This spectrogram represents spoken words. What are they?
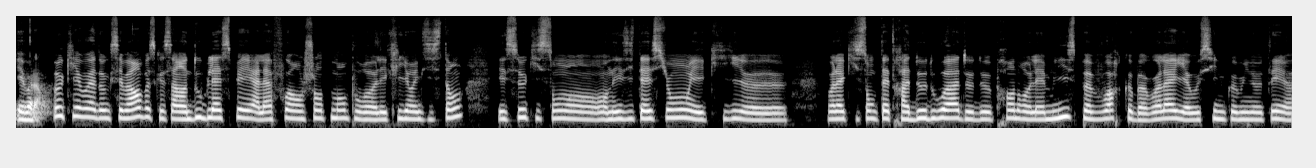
et voilà. Ok, ouais, donc c'est marrant parce que ça a un double aspect, à la fois enchantement pour les clients existants et ceux qui sont en, hésitation et qui, voilà, qui sont peut-être à deux doigts de, de prendre l'Emlist peuvent voir que bah, voilà, il y a aussi une communauté,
